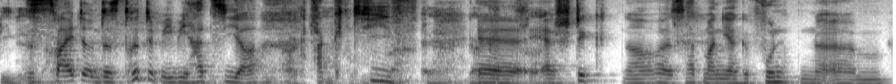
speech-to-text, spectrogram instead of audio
die das zweite und das dritte Baby hat sie ja aktiv, aktiv äh, erstickt. Ne? Das hat man ja gefunden, ähm,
